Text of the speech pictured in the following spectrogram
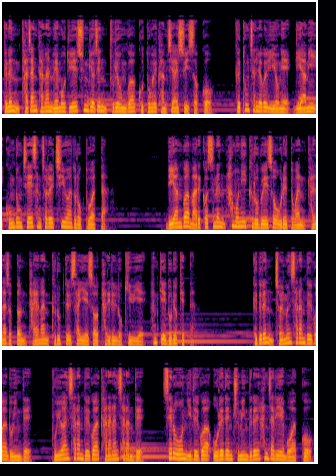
그는 가장 강한 외모 뒤에 숨겨진 두려움과 고통을 감지할 수 있었고, 그 통찰력을 이용해 리암이 공동체의 상처를 치유하도록 도왔다. 리암과 마르커스는 하모니 그로브에서 오랫동안 갈라졌던 다양한 그룹들 사이에서 다리를 놓기 위해 함께 노력했다. 그들은 젊은 사람들과 노인들, 부유한 사람들과 가난한 사람들, 새로운 이들과 오래된 주민들을 한자리에 모았고,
